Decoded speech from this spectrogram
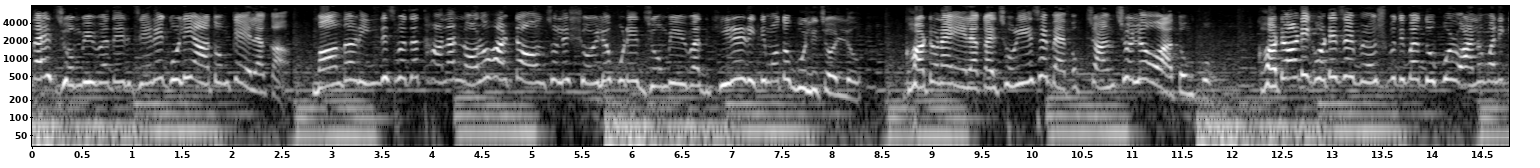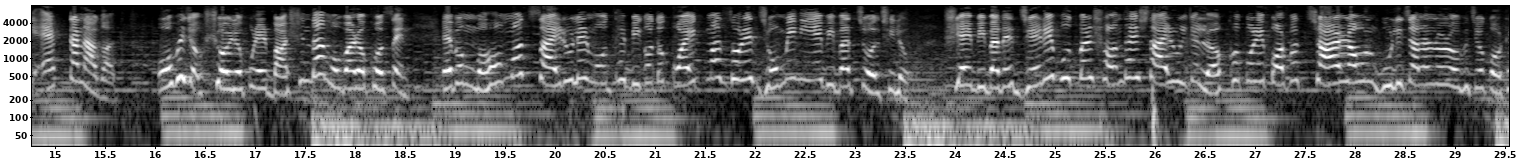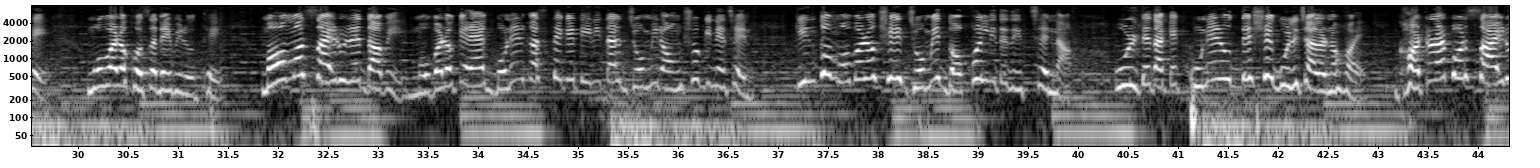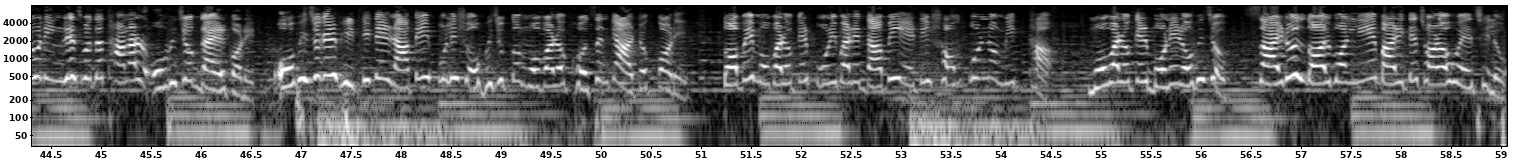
মালদায় জম্বি বিবাদের জেরে গুলি আতঙ্কে এলাকা। মালদার ইংরেজবাজার থানার নরহাট্টা অঞ্চলের শৈলপুরে জম্বি বিবাদ ঘিরে রীতিমতো গুলি চলল। ঘটনায় এলাকায় ছড়িয়েছে ব্যাপক চাঞ্চল্য ও আতঙ্ক। ঘটনাটি ঘটেছে বৃহস্পতিবার দুপুর আনুমানিক একটা নাগাদ। অভিযোগ, শৈলপুরের বাসিন্দা মোবারক হোসেন এবং মোহাম্মদ সাইরুলের মধ্যে বিগত কয়েক মাস ধরে জমি নিয়ে বিবাদ চলছিল। সেই বিবাদের জেরে বুধবার সন্ধ্যায় সাইরুলকে লক্ষ্য করে পরপর চার রাউন্ড গুলি চালানোর অভিযোগ ওঠে। মোবারক হোসেনের বিরুদ্ধে। মোহাম্মদ সাইরুলের দাবি, মোবারকের এক বোনের কাছ থেকে তিনি তার জমির অংশ কিনেছেন, কিন্তু মোবারক সেই জমি দখল নিতে দিচ্ছেন না। উল্টে তাকে খুনের উদ্দেশ্যে গুলি চালানো হয়। ঘটনার পর সাইরুল ইংরেজবাজার থানার অভিযোগ দায়ের করে অভিযোগের ভিত্তিতে রাতেই পুলিশ অভিযুক্ত মোবারক হোসেনকে আটক করে। তবে মোবারকের পরিবারের দাবি, এটি সম্পূর্ণ মিথ্যা। মোবারকের বোনের অভিযোগ, সাইরুল দলবল নিয়ে বাড়িতে চড়াও হয়েছিল।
